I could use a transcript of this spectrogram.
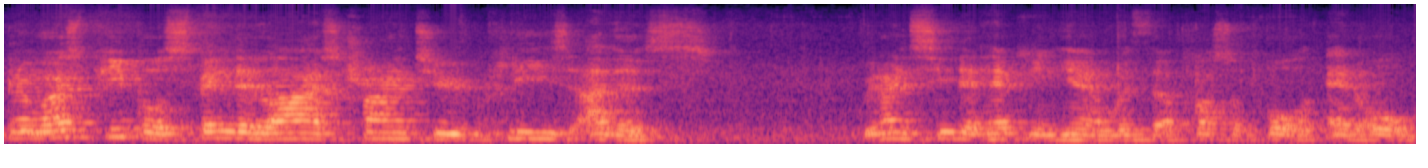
You know, most people spend their lives trying to please others. We don't see that happening here with the Apostle Paul at all.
